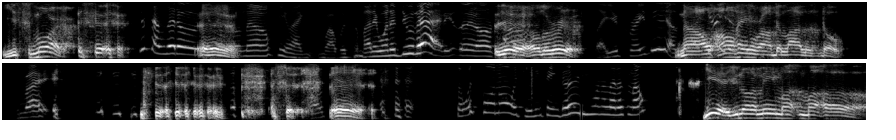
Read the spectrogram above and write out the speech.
you smart. A little. You know, no, you're like, why would somebody want to do that? He said it all yeah, on the real. Like you're crazy. I'm No, I don't, I don't hang around Delilah's though. Right. yeah. so what's going on with you? Anything good? You want to let us know? yeah, you know what I mean. My my uh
